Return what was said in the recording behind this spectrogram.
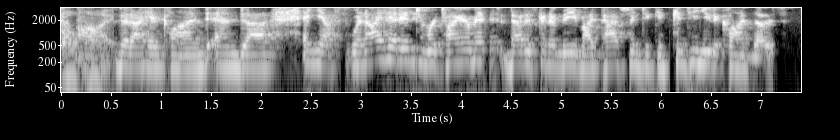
oh um, that I had climbed, and uh, and yes, when I head into retirement, that is going to be my passion to continue to climb those.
